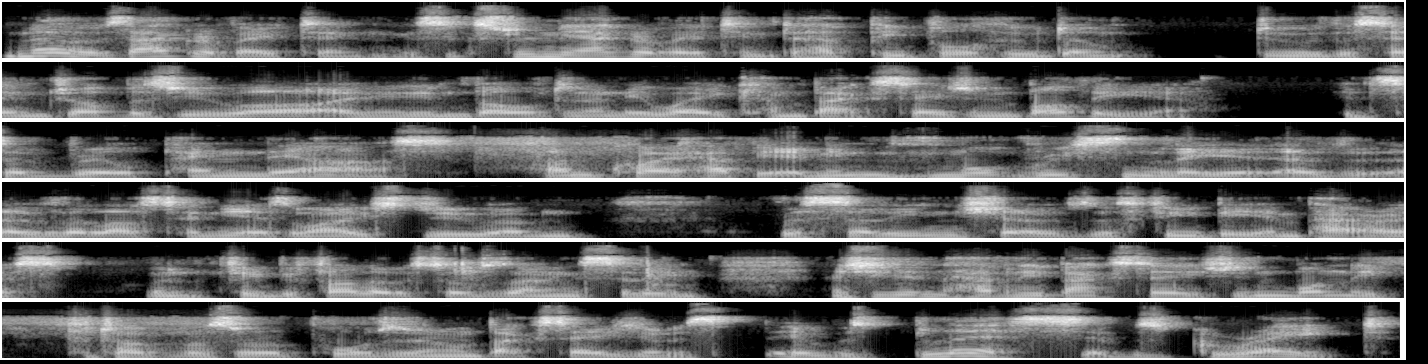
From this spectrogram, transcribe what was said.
No, it's aggravating. It's extremely aggravating to have people who don't do the same job as you are involved in any way come backstage and bother you. It's a real pain in the ass. I'm quite happy. I mean, more recently, over, the last 10 years, I used to do um, the Celine shows with Phoebe in Paris when Phoebe Philo was still designing Celine, and she didn't have any backstage. She didn't want any photographers or reporters on backstage. It was it was bliss. It was great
